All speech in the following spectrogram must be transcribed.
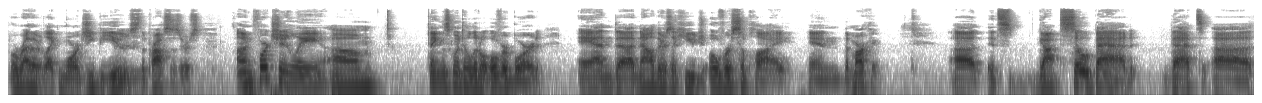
or rather, like more GPUs, the processors. Unfortunately, um, things went a little overboard, and uh, now there's a huge oversupply in the market. Uh, it's got so bad that uh,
